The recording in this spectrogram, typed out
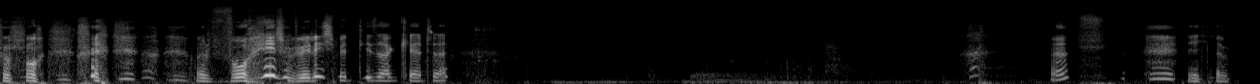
Und wohin will ich mit dieser Kette? Ich hab...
